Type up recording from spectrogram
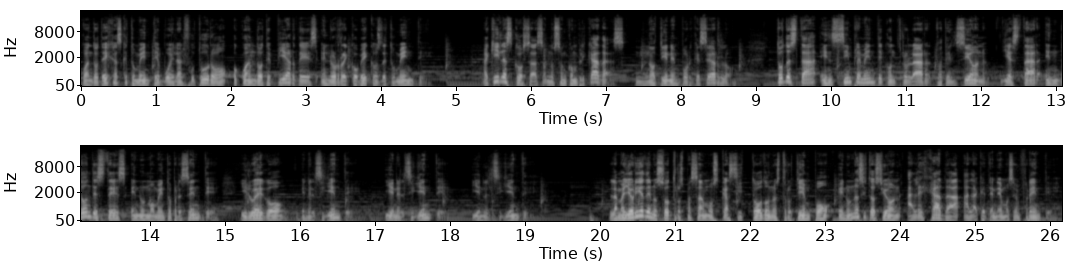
cuando dejas que tu mente vuela al futuro o cuando te pierdes en los recovecos de tu mente. Aquí las cosas no son complicadas, no tienen por qué serlo. Todo está en simplemente controlar tu atención y estar en donde estés en un momento presente y luego en el siguiente, y en el siguiente, y en el siguiente. La mayoría de nosotros pasamos casi todo nuestro tiempo en una situación alejada a la que tenemos enfrente.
